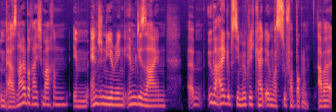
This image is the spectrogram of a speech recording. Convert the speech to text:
im Personalbereich machen, im Engineering, im Design. Ähm, überall gibt es die Möglichkeit, irgendwas zu verbocken. Aber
